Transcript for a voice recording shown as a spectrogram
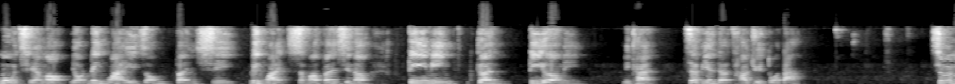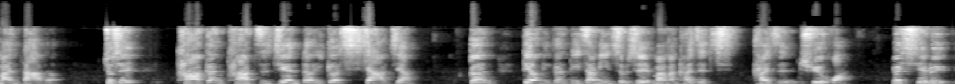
目前哦有另外一种分析，另外什么分析呢？第一名跟第二名，你看这边的差距多大？是不是蛮大的？就是。它跟它之间的一个下降，跟第二名跟第三名是不是慢慢开始开始趋缓？因为斜率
